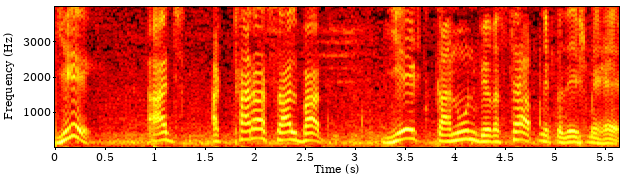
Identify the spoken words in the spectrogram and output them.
ये आज 18 साल बाद ये कानून व्यवस्था अपने प्रदेश में है।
